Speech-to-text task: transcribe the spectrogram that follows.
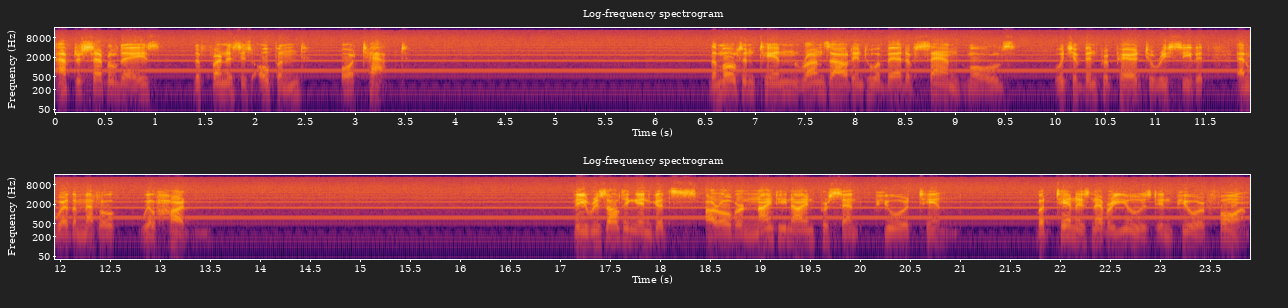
After several days, the furnace is opened or tapped. The molten tin runs out into a bed of sand molds which have been prepared to receive it and where the metal will harden. The resulting ingots are over 99% pure tin. But tin is never used in pure form.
